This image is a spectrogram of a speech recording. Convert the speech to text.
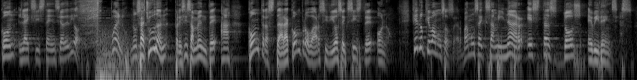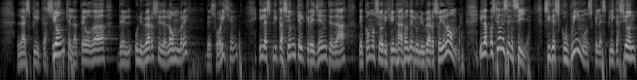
con la existencia de Dios? Bueno, nos ayudan precisamente a contrastar, a comprobar si Dios existe o no. ¿Qué es lo que vamos a hacer? Vamos a examinar estas dos evidencias. La explicación que el ateo da del universo y del hombre, de su origen y la explicación que el creyente da de cómo se originaron el universo y el hombre. Y la cuestión es sencilla. Si descubrimos que la explicación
